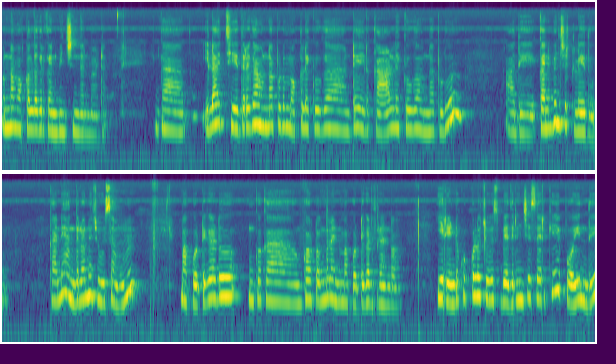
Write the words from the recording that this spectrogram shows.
ఉన్న మొక్కల దగ్గర కనిపించింది అనమాట ఇంకా ఇలా చీదరగా ఉన్నప్పుడు మొక్కలు ఎక్కువగా అంటే ఇలా కాళ్ళు ఎక్కువగా ఉన్నప్పుడు అది కనిపించట్లేదు. కానీ అందులోనే చూసాము మా పొట్టిగాడు ఇంకొక ఇంకొకటి ఉందండి మా పొట్టిగాడు ఫ్రెండ్. ఈ రెండు కుక్కలు చూసి బెదిరించేసరికి పోయింది.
